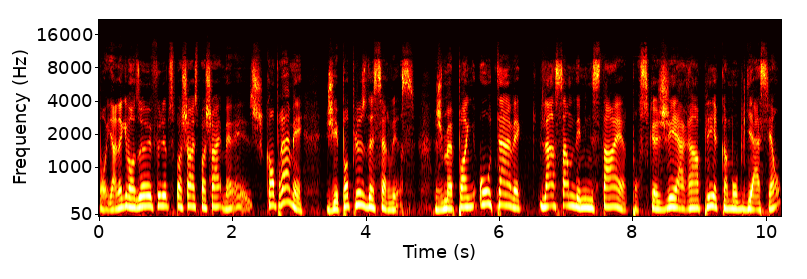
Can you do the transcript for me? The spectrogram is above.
Bon, il y en a qui vont dire Hey, Philippe, c'est pas cher, c'est pas cher, mais eh, je comprends mais j'ai pas plus de services. Je me pogne autant avec l'ensemble des ministères pour ce que j'ai à remplir comme obligation.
